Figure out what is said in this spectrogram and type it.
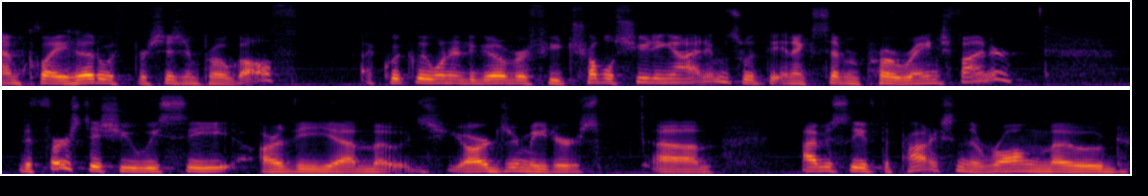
I'm Clay Hood with Precision Pro Golf. I quickly wanted to go over a few troubleshooting items with the NX7 Pro rangefinder. The first issue we see are the uh, modes, yards or meters. Um, obviously, if the product's in the wrong mode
